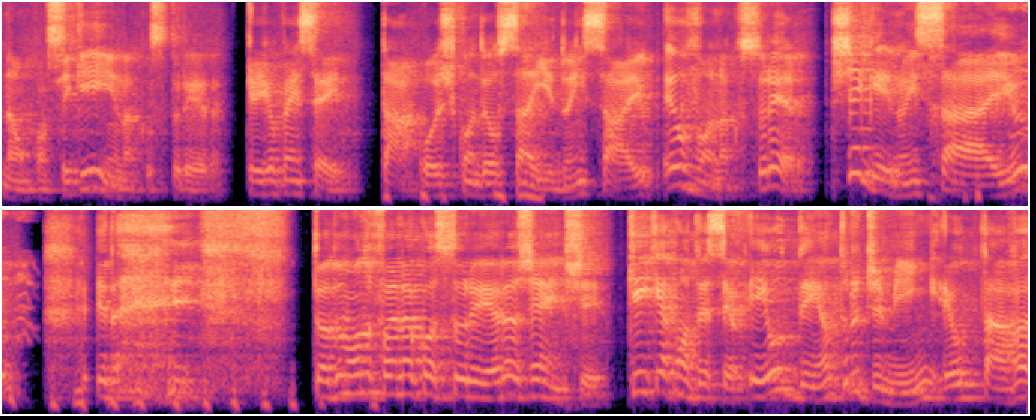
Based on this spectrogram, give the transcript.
Não consegui ir na costureira. O que que eu pensei? Tá, hoje quando eu sair do ensaio, eu vou na costureira. Cheguei no ensaio e daí todo mundo foi na costureira, gente. O que que aconteceu? Eu dentro de mim, eu tava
